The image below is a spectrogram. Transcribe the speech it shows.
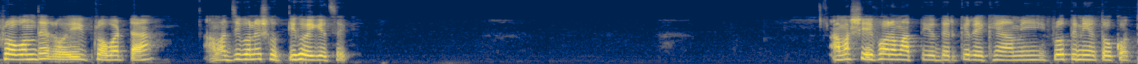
প্রবন্ধের ওই প্রবাদটা আমার জীবনে সত্যি হয়ে গেছে। আমার সেই পরম আত্মীয়দেরকে রেখে আমি প্রতিনিয়ত কত।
